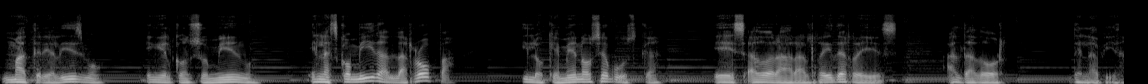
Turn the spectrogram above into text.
materialismo, en el consumismo, en las comidas, la ropa, y lo que menos se busca es adorar al Rey de Reyes, al dador de la vida.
